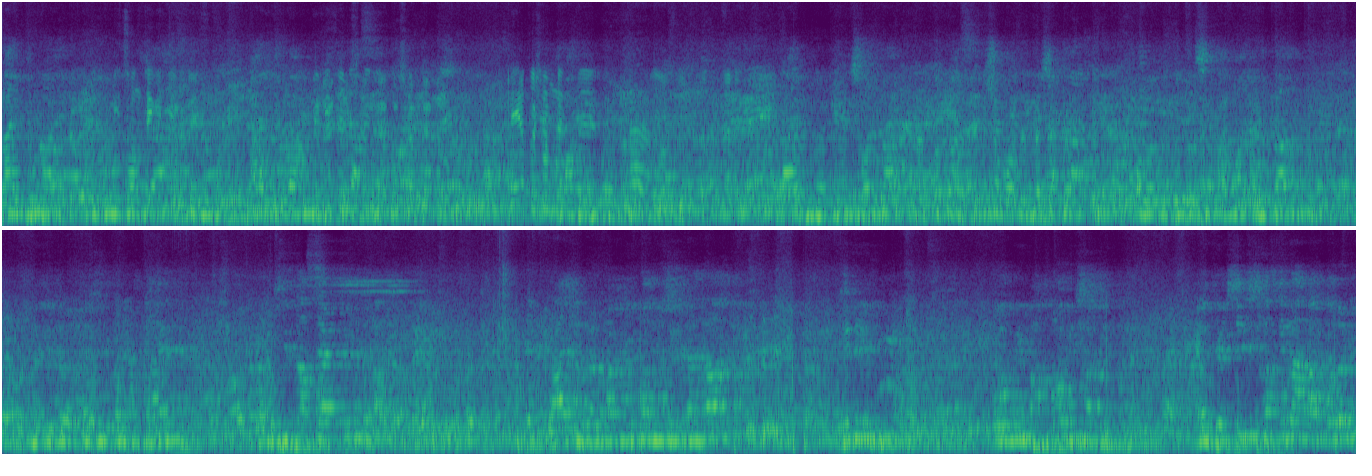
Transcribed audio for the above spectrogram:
পিছন থেকে সামনে এত সামনে। উপস্থিত আছেন রায়পুরের বাকি মানুষের নেতা যিনি কর্মী বান্ধব হিসাবে এই দেশি আন্দোলনে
